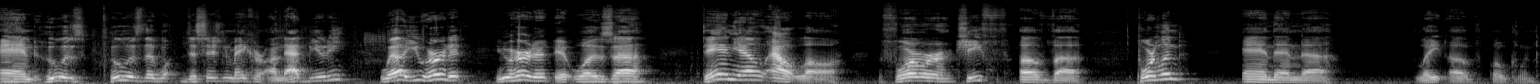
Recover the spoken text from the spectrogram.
And who is who is the decision maker on that beauty? Well, you heard it. You heard it. It was uh, Danielle Outlaw, former chief of uh, Portland, and then uh, late of Oakland.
